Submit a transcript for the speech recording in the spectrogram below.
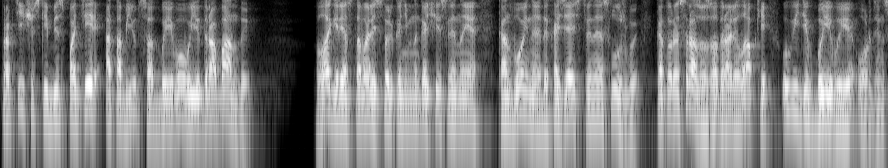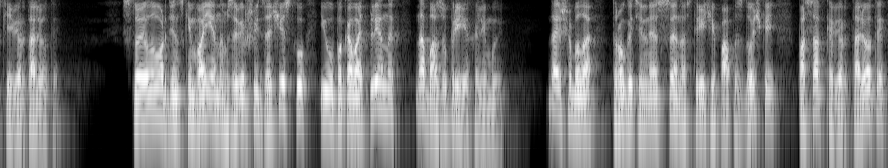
практически без потерь отобьются от боевого ядра банды? В лагере оставались только немногочисленные конвойные да хозяйственные службы, которые сразу задрали лапки, увидев боевые орденские вертолеты. Стоило орденским военным завершить зачистку и упаковать пленных, на базу приехали мы. Дальше была трогательная сцена встречи папы с дочкой, посадка вертолеты,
